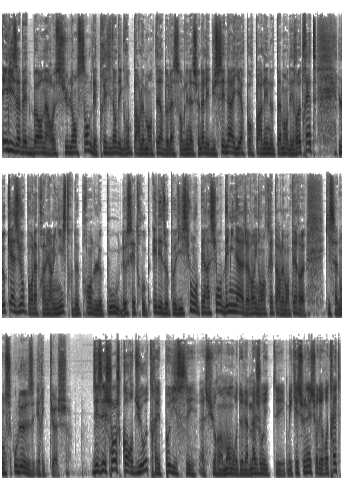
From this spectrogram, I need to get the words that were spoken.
Elisabeth Borne a reçu l'ensemble des présidents des groupes parlementaires de l'Assemblée nationale et du Sénat hier pour parler notamment des retraites. L'occasion pour la Première ministre de prendre le pouls de ses troupes et des oppositions. Opération déminage avant une rentrée parlementaire euh, qui s'annonce houleuse, Éric Koch. Des échanges cordiaux très polissés, assure un membre de la majorité. Mais questionnée sur les retraites,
